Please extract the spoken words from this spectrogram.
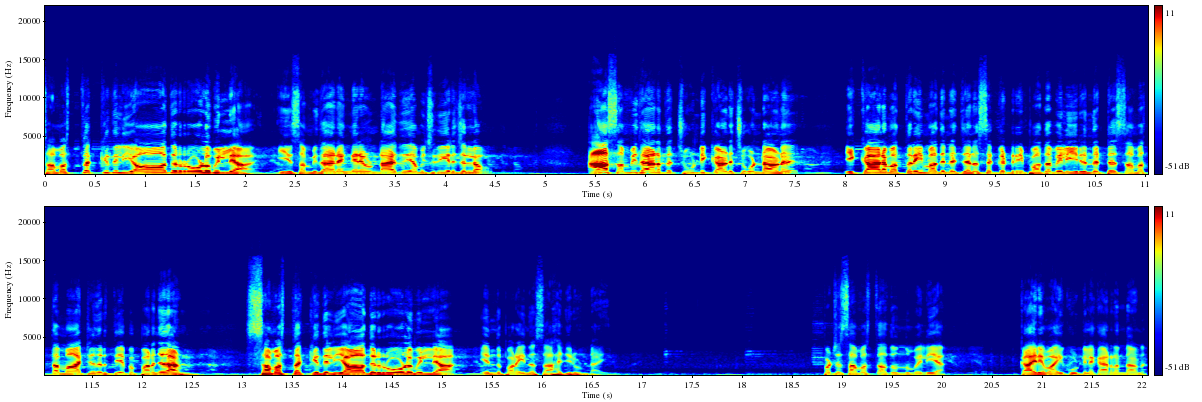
സമസ്തക്കിതിൽ യാതൊരു റോളുമില്ല ഈ സംവിധാനം എങ്ങനെ ഉണ്ടായത് ഞാൻ വിശദീകരിച്ചല്ലോ. ആ സംവിധാനത്തെ ചൂണ്ടിക്കാണിച്ചുകൊണ്ടാണ് ഇക്കാലം അത്രയും അതിന്റെ ജനറൽ പദവിയിൽ ഇരുന്നിട്ട് സമസ്ത മാറ്റി നിർത്തിയപ്പോൾ പറഞ്ഞതാണ് സമസ്തക്കിതിൽ യാതൊരു റോളുമില്ല എന്ന് പറയുന്ന സാഹചര്യം ഉണ്ടായി. പക്ഷെ സമസ്ത അതൊന്നും വലിയ കാര്യമായി കൂട്ടില്ല. കാരണം എന്താണ്?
